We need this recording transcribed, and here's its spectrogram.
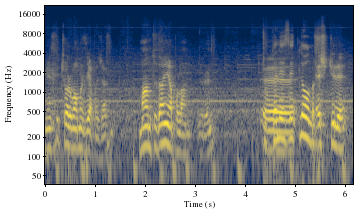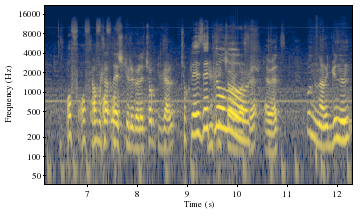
Yünsük çorbamız yapacağız. Mantıdan yapılan ürün. Ee, Çok da lezzetli olur. Eşkili, Of of of, of, of. eşkili böyle çok güzel. Çok lezzetli Yünsük olur. çorbası. Evet. Bunları günün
